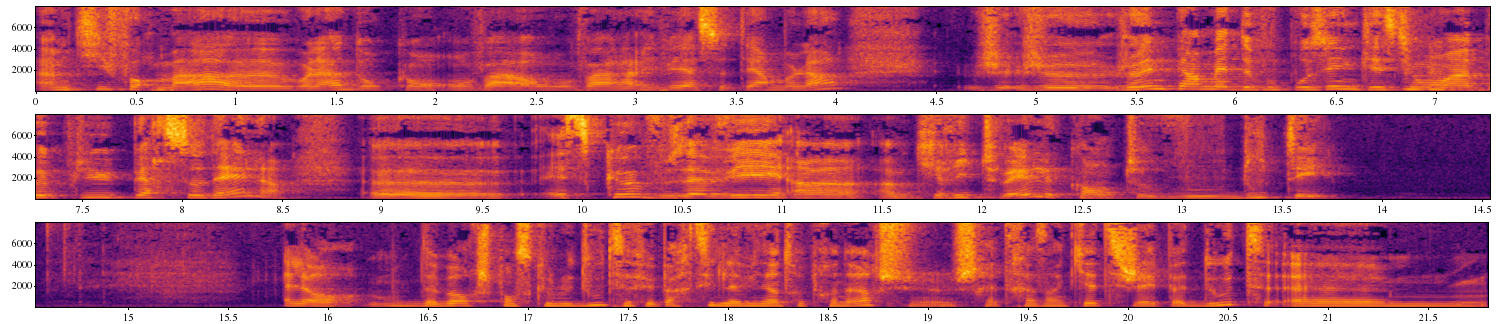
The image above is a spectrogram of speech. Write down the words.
un, petit format, euh, voilà. Donc on, on, va on va arriver à ce terme-là. Je, je, je, vais me permettre de vous poser une question mhm. un peu plus personnelle. Euh, Est-ce que vous avez un, un petit rituel quand vous doutez? Alors, d'abord, je pense que le doute, ça fait partie de la vie d'entrepreneur. Je, je, serais très inquiète si j'avais pas de doute. Euh,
